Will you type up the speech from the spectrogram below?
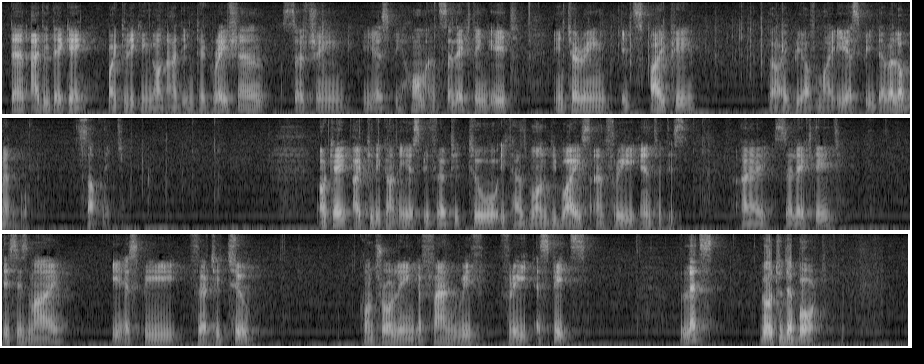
then add it again by clicking on add integration, searching ESP home and selecting it entering its IP, the IP of my ESP development board. Submit. Okay, I click on ESP32. It has one device and three entities. I select it. This is my ESP32 controlling a fan with three speeds. Let's go to the board.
